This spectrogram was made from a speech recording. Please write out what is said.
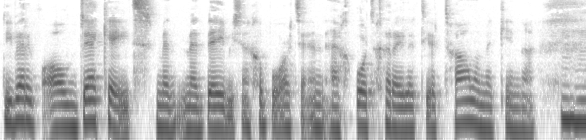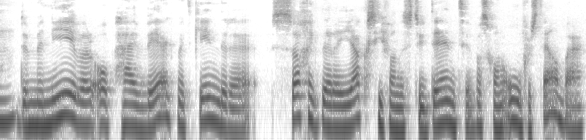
die werkt al decades met, met baby's en geboorte en, en geboortegerelateerd trauma met kinderen Mhm. de manier waarop hij werkt met kinderen, zag ik de reactie van de studenten, was gewoon onvoorstelbaar.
